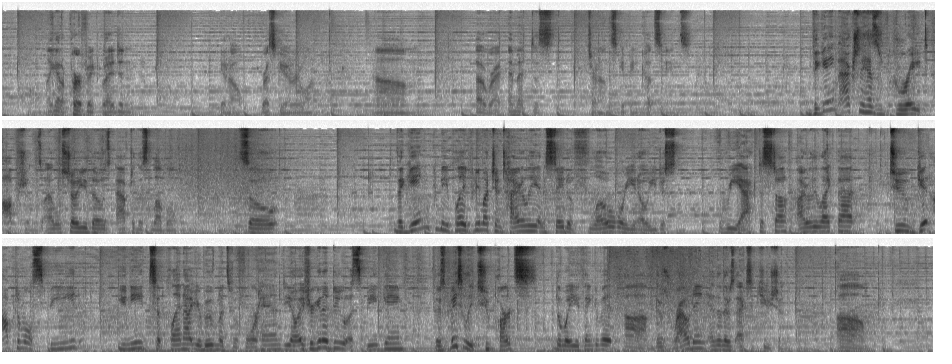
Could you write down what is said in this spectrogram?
I got a perfect, but I didn't, you know, rescue everyone. Um, oh right, I meant to turn on skipping cutscenes. The game actually has great options. I will show you those after this level. So, the game can be played pretty much entirely in a state of flow where, you know, you just react to stuff. I really like that. To get optimal speed, you need to plan out your movements beforehand. You know, if you're gonna do a speed game, there's basically two parts the way you think of it. Um, there's routing and then there's execution. Um,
